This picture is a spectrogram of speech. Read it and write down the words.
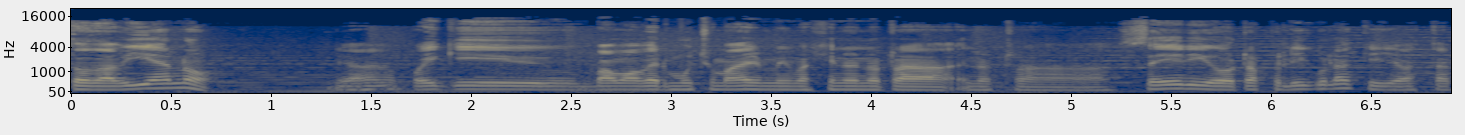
todavía no. Ya, puede que vamos a ver mucho más, me imagino, en otra, en otra serie o otras películas que ya va a estar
